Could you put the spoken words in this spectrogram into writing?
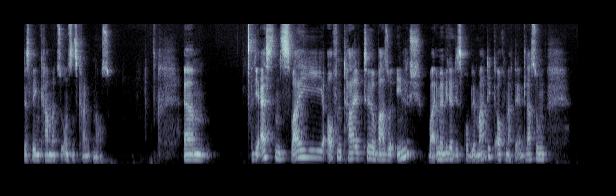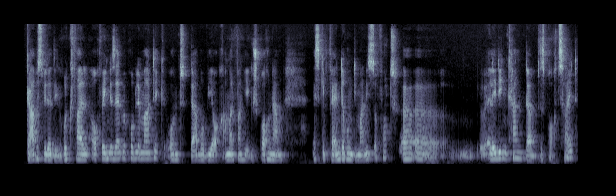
Deswegen kam er zu uns ins Krankenhaus. Ähm, die ersten zwei Aufenthalte war so ähnlich, war immer wieder diese Problematik. Auch nach der Entlassung gab es wieder den Rückfall, auch wegen derselben Problematik. Und da, wo wir auch am Anfang hier gesprochen haben, es gibt Veränderungen, die man nicht sofort äh, äh, erledigen kann. Das braucht Zeit.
